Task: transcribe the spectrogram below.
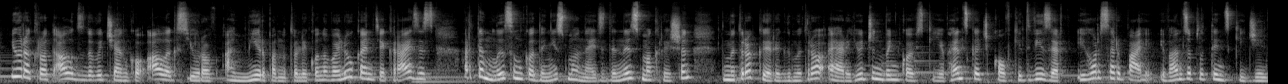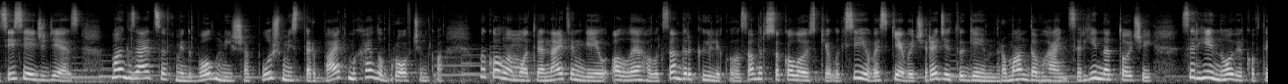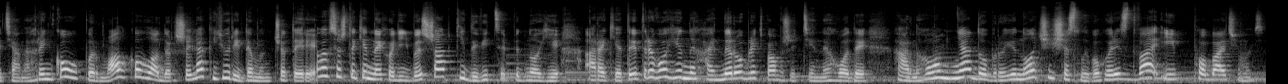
Юра Крот, Алекс Довиченко, Алекс Юров, Амір, Панатолій Коновалюк, Антікрайзіс, Артем Лисенко, Деніс Монець, Денис Макришин, Дмитро Кирик, Дмитро Р, Юджин Беньковський, Євген Скачков, Кіт Візерт, Ігор Сербай, Іван Заплатинський, GNC CHDS, Майк Зайцев, Мідбол, Міша Пуш, Містер Байт, Михайло Бровченко, Микола Мотря, Найтінгейл, Олег, Олександр Килік, Олександр Соколовський, Олексій Васькевич, to Game, Роман Довгань, Сергій Наточий, Сергій Новіков, Тетяна Гриньков, Пермалко, Владар Шеляк, Юрій Демон 4. Але все ж таки не ходіть без шапки, дивіться під ноги. А ракети і тривоги нехай не роблять вам в житті негоди. Гарного вам дня, доброї ночі, щасливого різдва і побачимось!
